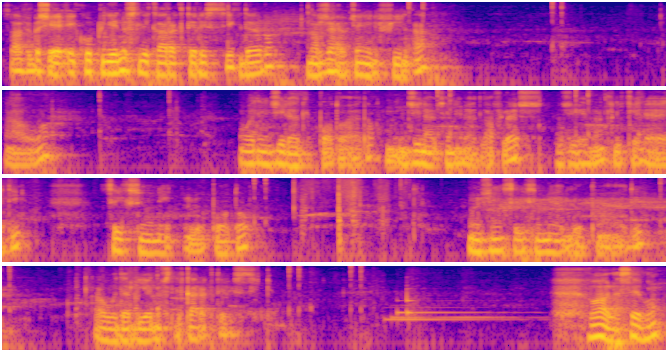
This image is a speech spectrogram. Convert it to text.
صافي باش يكوبيي نفس les caractéristiques دابا نرجع عاوتاني لل file un ها هو وغادي نجي لهاد ال poteau هذا نجي عاوتاني لهاد la flèche نجي هنا ن cliquer على هادي sélectionner le poteau ونجي ن sélectionner هاد le point هادي ها هو دار ليا نفس ال caractéristiques voilà c'est bon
